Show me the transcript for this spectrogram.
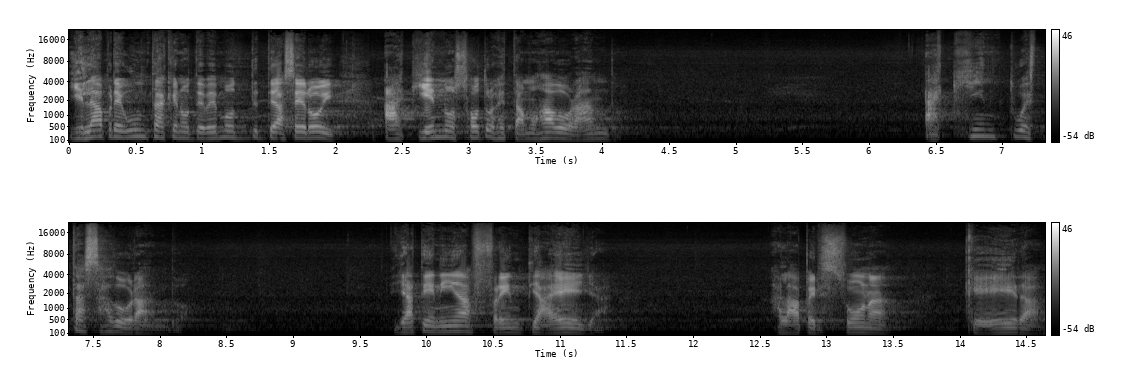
Y es la pregunta que nos debemos de hacer hoy. ¿A quién nosotros estamos adorando? ¿A quién tú estás adorando? Ya tenía frente a ella a la persona que era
